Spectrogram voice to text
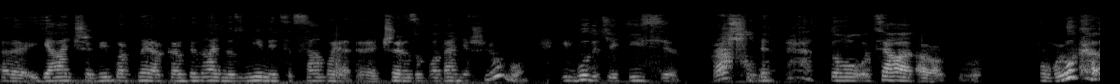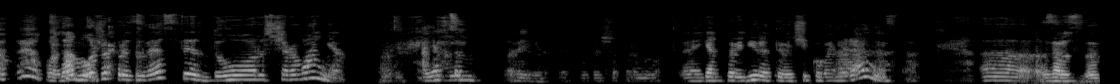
е, я чи мій партнер кардинально зміниться саме е, через укладання шлюбу, і будуть якісь кращення, то ця е, помилка вона може призвести до розчарування. А як це що. Е, Як перевірити очікування реальності? Е, Зараз е,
